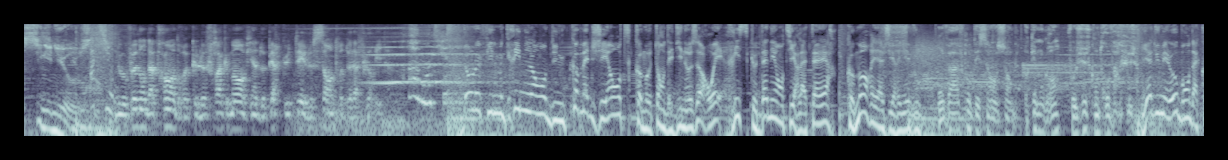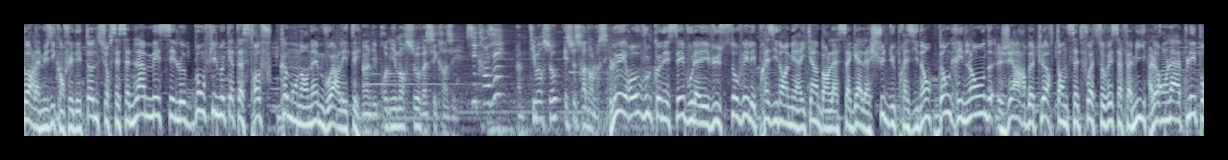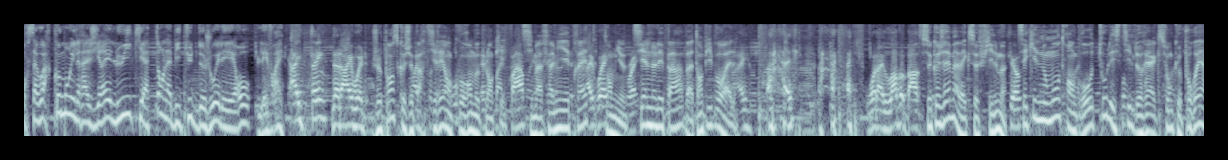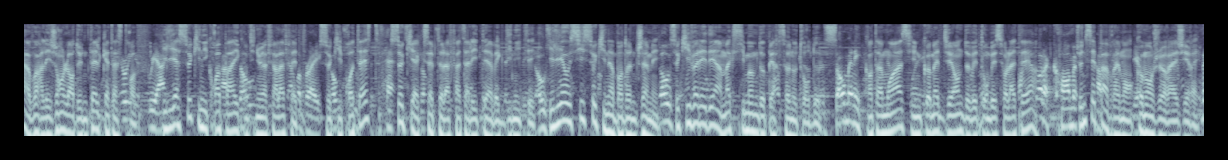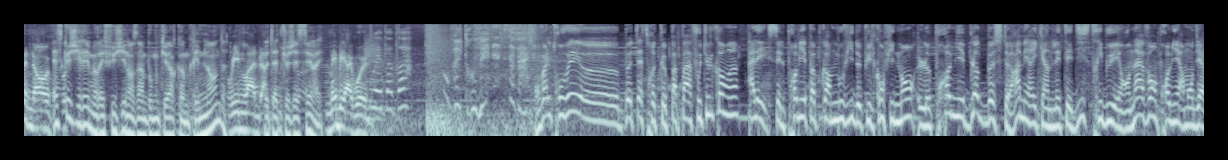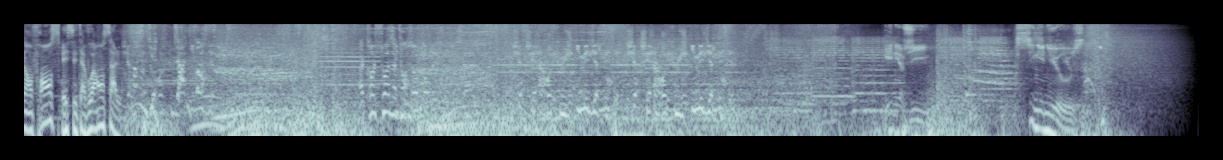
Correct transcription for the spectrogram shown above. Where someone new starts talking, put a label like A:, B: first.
A: Signe News.
B: Nous venons d'apprendre que le fragment vient de percuter le centre de la Floride.
C: Dans le film Greenland, une comète géante, comme autant des dinosaures, ouais, risque d'anéantir la Terre. Comment réagiriez-vous?
D: On va affronter ça ensemble. Ok mon grand? Faut juste qu'on trouve un refuge.
C: Il y a du mélo, bon d'accord, la musique en fait des tonnes sur ces scènes-là, mais c'est le bon film catastrophe, comme on en aime voir l'été.
E: Un des premiers morceaux va s'écraser.
F: S'écraser?
E: Un petit morceau et ce sera dans l'océan.
C: Le héros, vous le connaissez, vous l'avez vu sauver les présidents américains dans la saga La chute du président. Dans Greenland, Gerard Butler tente cette fois de sauver sa famille, alors on l'a appelé pour savoir comment il réagirait, lui qui a tant l'habitude de jouer les héros, les vrais.
G: Je pense que je partirai en courant me planquer. Si ma famille est prête, tant mieux. Si elle ne l'est pas, bah tant pis pour elle. Ce que j'aime avec ce film, c'est qu'il nous montre en gros tous les styles de réaction que pourraient avoir les gens lors d'une telle catastrophe. Il y a ceux qui n'y croient pas et continuent à faire la fête, ceux qui protestent, ceux qui acceptent la fatalité avec dignité. Il y a aussi ceux qui n'abandonnent jamais, ceux qui veulent aider un maximum de personnes autour d'eux. Quant à moi, si une comète géante devait tomber sur la Terre, je ne sais pas vraiment comment je réagirais. Est-ce que j'irais me réfugier dans un bunker comme Greenland? Peut-être que j'essaierai.
F: Où est papa On va le trouver, ça va.
C: On va le trouver, euh, peut-être que papa a foutu le camp, hein. Allez, c'est le premier popcorn movie depuis le confinement, le premier blockbuster américain de l'été distribué en avant-première mondiale en France, et c'est à voir en salle.
F: Oh mon dieu John, fonce
E: Accroche-toi Nathan
H: Cherchez un refuge immédiatement. Cherchez un refuge immédiatement.
A: Énergie. Signe News.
